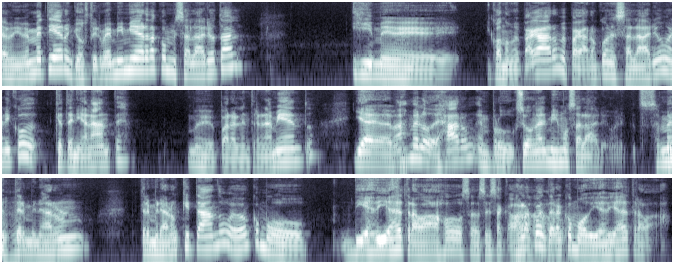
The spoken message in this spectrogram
a mí me metieron, yo firmé mi mierda con mi salario tal. Y me y cuando me pagaron, me pagaron con el salario, marico, que tenían antes eh, para el entrenamiento. Y además me lo dejaron en producción el mismo salario, marico. Entonces me Ujú. terminaron terminaron quitando, weón, como 10 días de trabajo. O sea, se sacabas la cuenta, eran como 10 días de trabajo.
